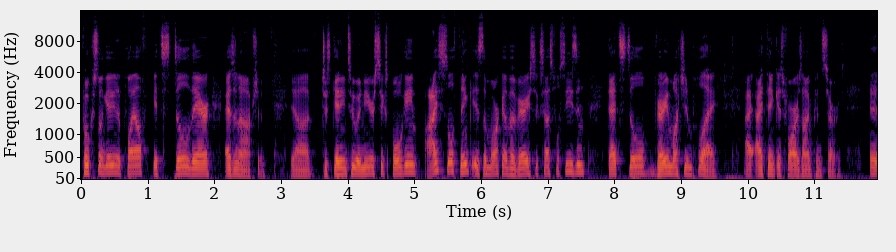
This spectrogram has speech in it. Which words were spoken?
focused on getting the playoff, it's still there as an option. Uh, just getting to a New Year's Six bowl game, I still think is the mark of a very successful season. That's still very much in play. I, I think, as far as I'm concerned, uh,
